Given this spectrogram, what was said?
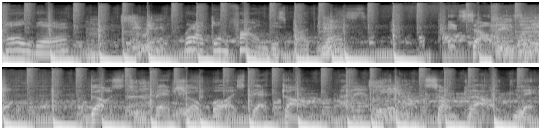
Hey there, where I can find this podcast? It's out. Goes to pepshowboys.com. Click SoundCloud link.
